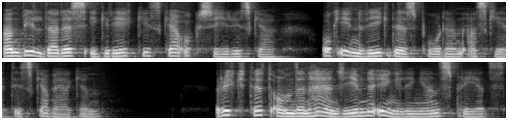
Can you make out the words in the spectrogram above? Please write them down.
Han bildades i grekiska och syriska och invigdes på den asketiska vägen. Ryktet om den hängivne ynglingen spreds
